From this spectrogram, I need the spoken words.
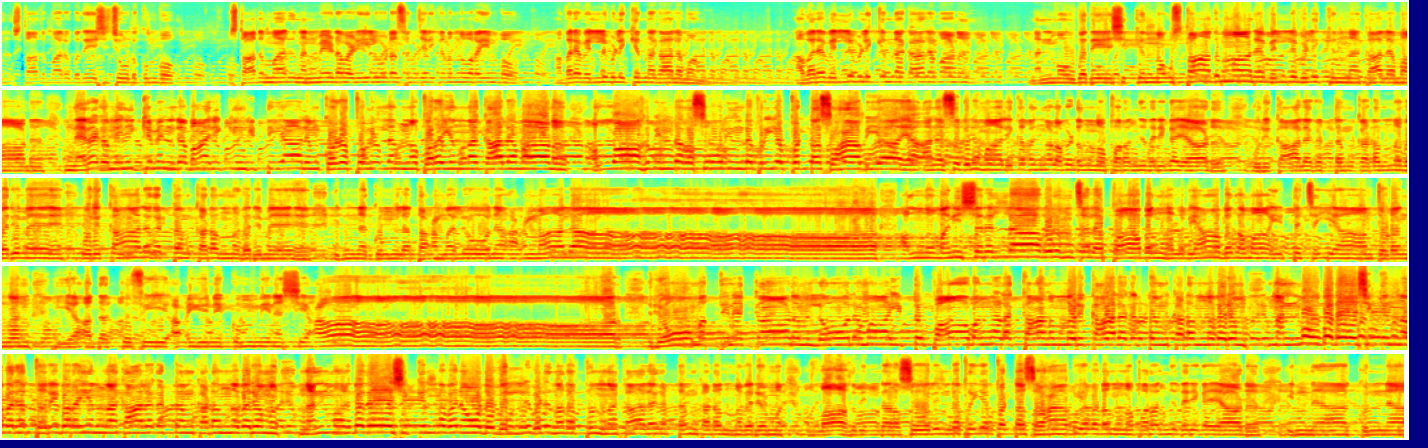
ഉസ്താദന്മാർ ഉപദേശിച്ചു കൊടുക്കുമ്പോൾ ഉസ്താദന്മാർ നന്മയുടെ വഴിയിലൂടെ സഞ്ചരിക്കണം എന്ന് പറയുമ്പോൾ അവരെ വെല്ലുവിളിക്കുന്ന കാലമാണ്. അവരെ വെല്ലുവിളിക്കുന്ന കാലമാണ്. നന്മ ഉപദേശിക്കുന്ന ഉസ്താദന്മാരെ വെല്ലുവിളിക്കുന്ന കാലമാണ്. നരകം എനിക്കും എന്റെ ഭാര്യയ്ക്കും കിട്ടിയാലും കുഴപ്പമില്ലെന്ന് പറയുന്ന കാലമാണ്. അള്ളാഹുവിന്റെ റസൂലിന്റെ പ്രിയപ്പെട്ട സ്വഹാബിയായ അനസബിന് മാലിക് തങ്ങൾ അവിടുന്ന് പറഞ്ഞു തരികയാണ് ഒരു കാലഘട്ടം കടന്നു വരുമേ ഒരു കാലഘട്ടം കടന്നു വരുമേ. ഇന്നക്കും ലതഅമലൂന അഅമാലാ. അന്ന് മനുഷ്യരെല്ലാവരും ചില പാപങ്ങൾ വ്യാപകമായിട്ട് ചെയ്യാൻ തുടങ്ങും. രോമത്തിനെക്കാളും ലോലമായിട്ട് പാപങ്ങളെ കാണുന്ന ഒരു കാലഘട്ടം കടന്നുവരും. നന്മ ഉപദേശിക്കുന്നവരെ തെറി പറയുന്ന കാലഘട്ടം കടന്നുവരും. നന്മ ഉപദേശിക്കുന്നവനോട് വെല്ലുവിളി നടത്തുന്ന കാലഘട്ടം കടന്നുവരും. അള്ളാഹുവിന്റെ റസൂലിന്റെ പ്രിയപ്പെട്ട സ്വഹാബി അവിടെ നിന്ന് പറഞ്ഞു തരികയാണ്. ഇന്നാ കുന്നാ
